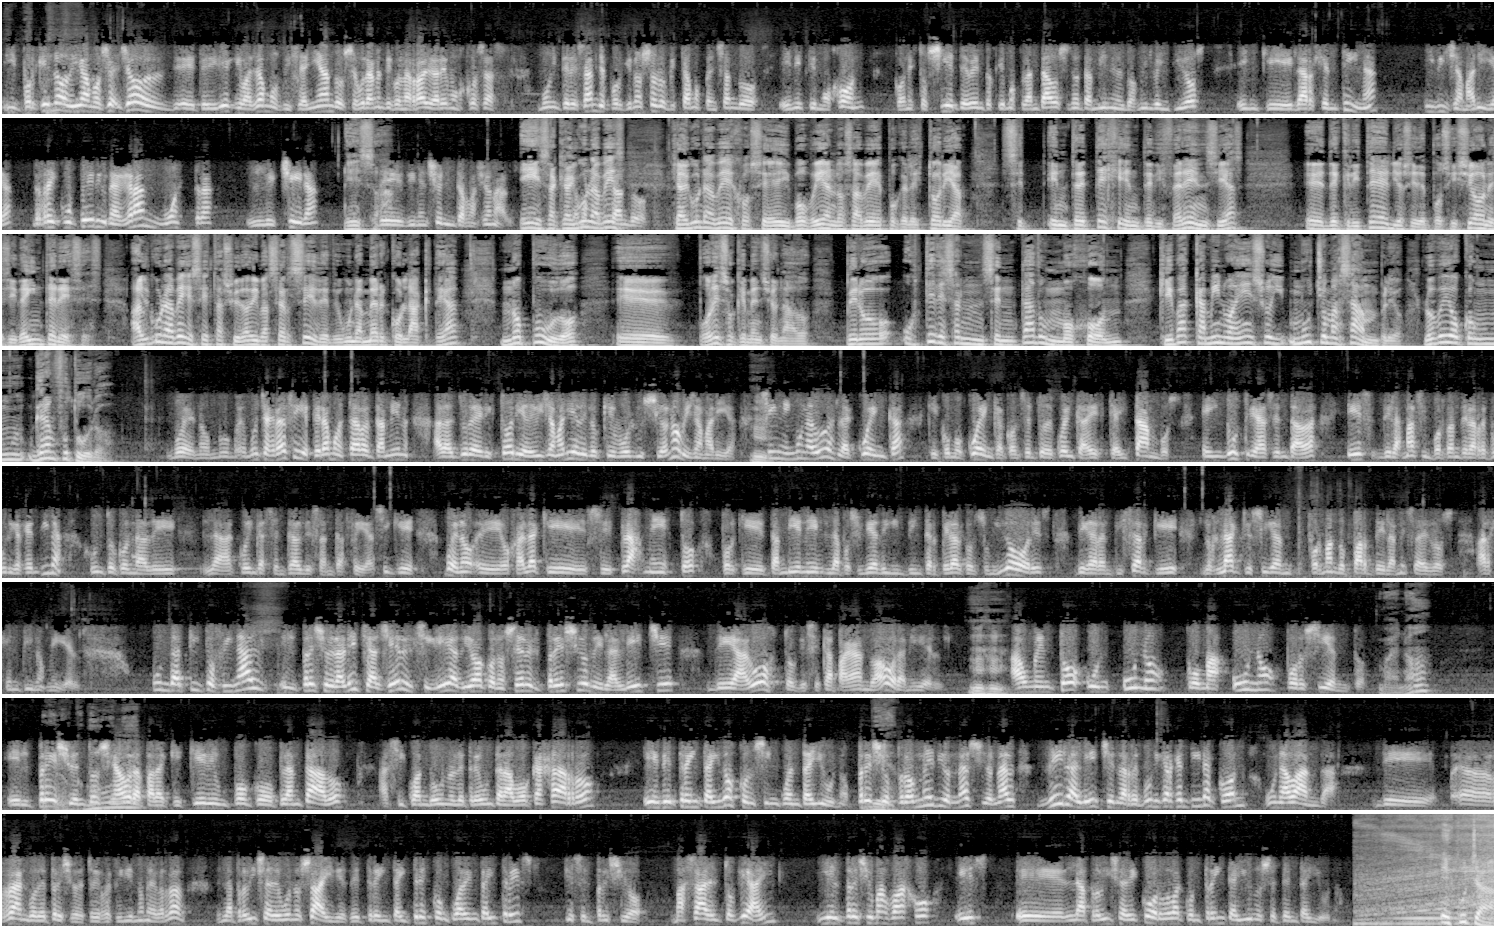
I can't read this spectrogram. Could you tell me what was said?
Y por qué no, digamos, yo, eh, te diría que vayamos diseñando, seguramente con la radio haremos cosas muy interesantes, porque no solo que estamos pensando en este mojón, con estos siete eventos que hemos plantado, sino también en el 2022, en que la Argentina y Villa María recupere una gran muestra lechera de dimensión internacional. Esa, que alguna vez, que alguna vez, José, y vos vean lo sabés, porque la historia se entreteje entre diferencias eh, de criterios y de posiciones y de intereses. Alguna vez esta ciudad iba a ser sede de una mercoláctea, no pudo, eh, por eso que he mencionado, pero ustedes han sentado un mojón que va camino a eso y mucho más amplio. Lo veo con un gran futuro. Bueno, muchas gracias y esperamos estar también a la altura de la historia de Villa María, de lo que evolucionó Villa María. Mm. Sin ninguna duda es la cuenca, que como cuenca, concepto de cuenca es que hay tambos e industrias asentadas, es de las más importantes de la República Argentina, junto con la de la cuenca central de Santa Fe. Así que, bueno, eh, ojalá que se plasme esto, porque también es la posibilidad de, de, interpelar consumidores, de garantizar que los lácteos sigan formando parte de la mesa de los argentinos, Miguel. Un datito final, el precio de la leche. Ayer el Siglea dio a conocer el precio de la leche de agosto que se está pagando ahora, Miguel. Aumentó un 1,1%. Bueno. El precio, entonces, ahora para que quede un poco plantado, así cuando uno le pregunta a bocajarro, es de 32,51. Precio promedio nacional de la leche en la República Argentina con una banda de eh, rango de precios, estoy refiriéndome, ¿verdad? En la provincia de Buenos Aires de 33,43, que es el precio más alto que hay, y el precio más bajo es eh, la provincia de Córdoba con 31,71. Escucha,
